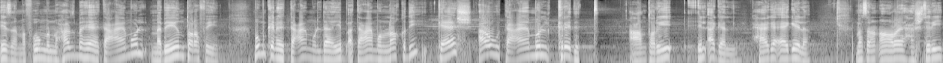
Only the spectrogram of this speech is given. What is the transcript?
إذا مفهوم المحاسبة هي تعامل ما بين طرفين. ممكن التعامل ده يبقى تعامل نقدي كاش أو تعامل كريدت عن طريق الأجل حاجة آجلة. مثلا أنا رايح أشتري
